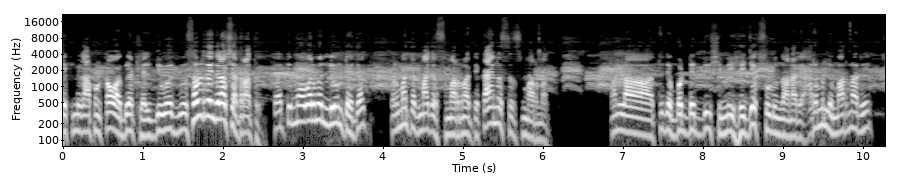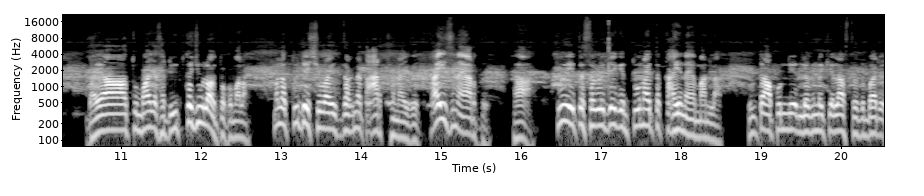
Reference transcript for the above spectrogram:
एकमेक आपण कवा भेटलेलं दिवस दिवस. सगळं त्यांच्या लक्षात राहतं. त्या ते मोबाईलमध्ये लिहून ठेवतात. पण म्हणतात माझ्या स्मरणात आहे. काय नसतं स्मरणात. म्हणला तुझ्या बड्डे दिवशी मी हे जग सोडून जाणार आहे. अरे म्हणले मारणार आहे? भया तू माझ्यासाठी इतकं जीव लावतो का मला? मला तुझ्याशिवाय जगण्यात अर्थ नाही ग. काहीच नाही अर्थ. हा तू येतं सगळं जग तू नाही तर काही नाही मानला उलटं आपण लग्न केलं असतं तर बरं.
